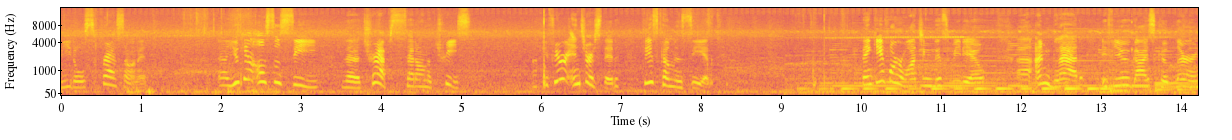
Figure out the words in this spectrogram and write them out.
beetles frass on it. Uh, you can also see the traps set on the trees. If you're interested, please come and see it. Thank you for watching this video. Uh, I'm glad if you guys could learn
